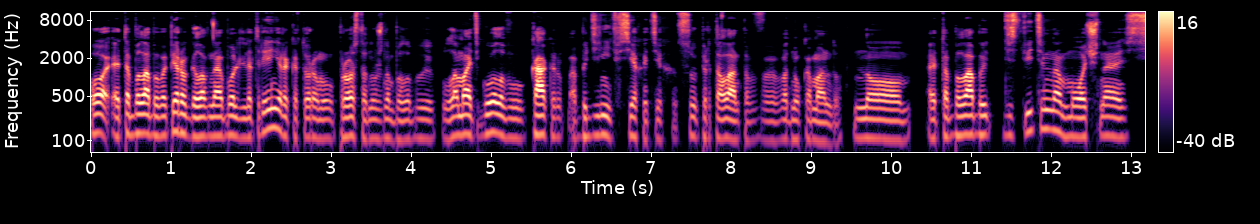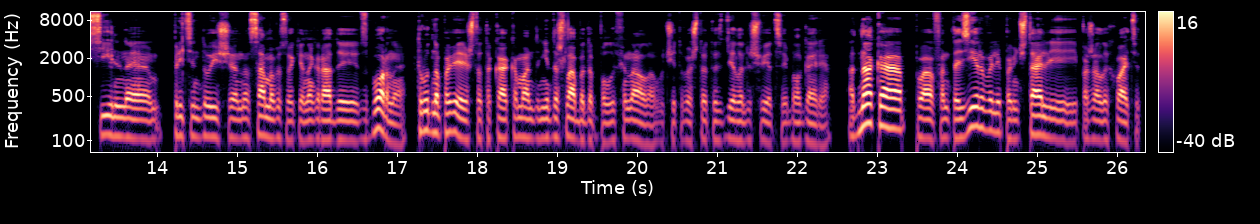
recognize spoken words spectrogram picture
О, это была бы, во-первых, головная боль для тренера, которому просто нужно было бы ломать голову, как объединить всех этих супер талантов в, одну команду. Но это была бы действительно мощная, сильная, претендующая на самые высокие награды сборная. Трудно поверить, что такая команда не дошла бы до полуфинала, учитывая, что это сделали Швеция и Болгария. Однако пофантазировали, помечтали и, пожалуй, хватит.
